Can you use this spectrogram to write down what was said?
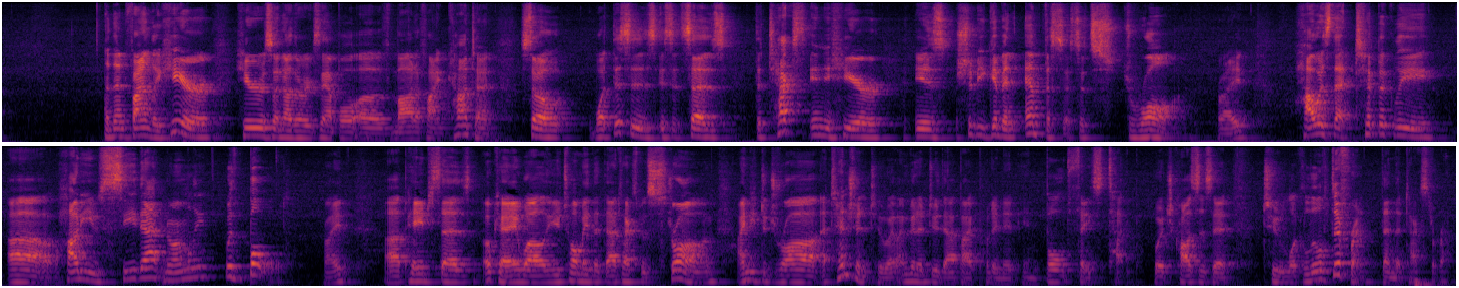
And then finally here, here's another example of modifying content. So what this is, is it says the text in here is should be given emphasis. It's strong, right? How is that typically, uh, how do you see that normally? With bold, right? Uh, Page says, okay, well, you told me that that text was strong. I need to draw attention to it. I'm going to do that by putting it in boldface type, which causes it to look a little different than the text around?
